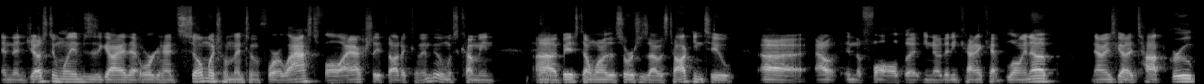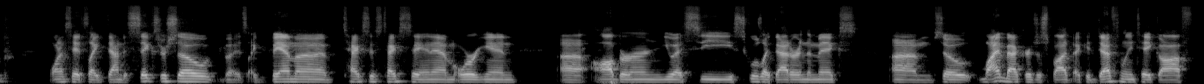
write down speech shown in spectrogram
and then Justin Williams is a guy that Oregon had so much momentum for last fall. I actually thought a commitment was coming uh, based on one of the sources I was talking to uh, out in the fall. But you know, then he kind of kept blowing up. Now he's got a top group. I want to say it's like down to six or so, but it's like Bama, Texas, Texas A&M, Oregon, uh, Auburn, USC, schools like that are in the mix. Um, so linebacker is a spot that could definitely take off.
